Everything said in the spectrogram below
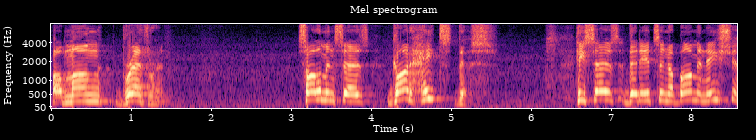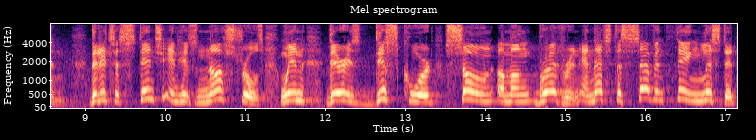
among brethren. Solomon says, God hates this. He says that it's an abomination, that it's a stench in his nostrils when there is discord sown among brethren. And that's the seventh thing listed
